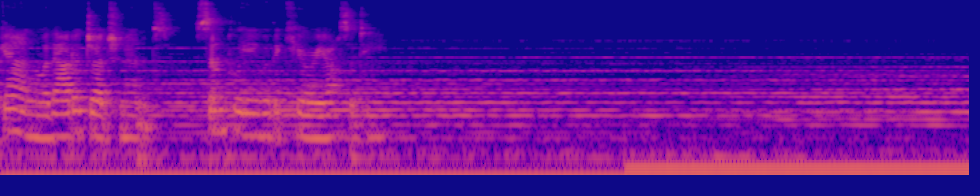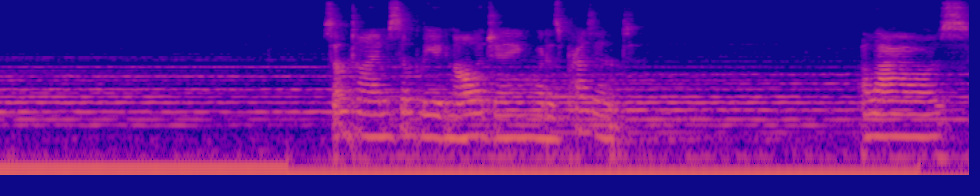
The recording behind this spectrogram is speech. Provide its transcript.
Again, without a judgment, simply with a curiosity. Sometimes simply acknowledging what is present allows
